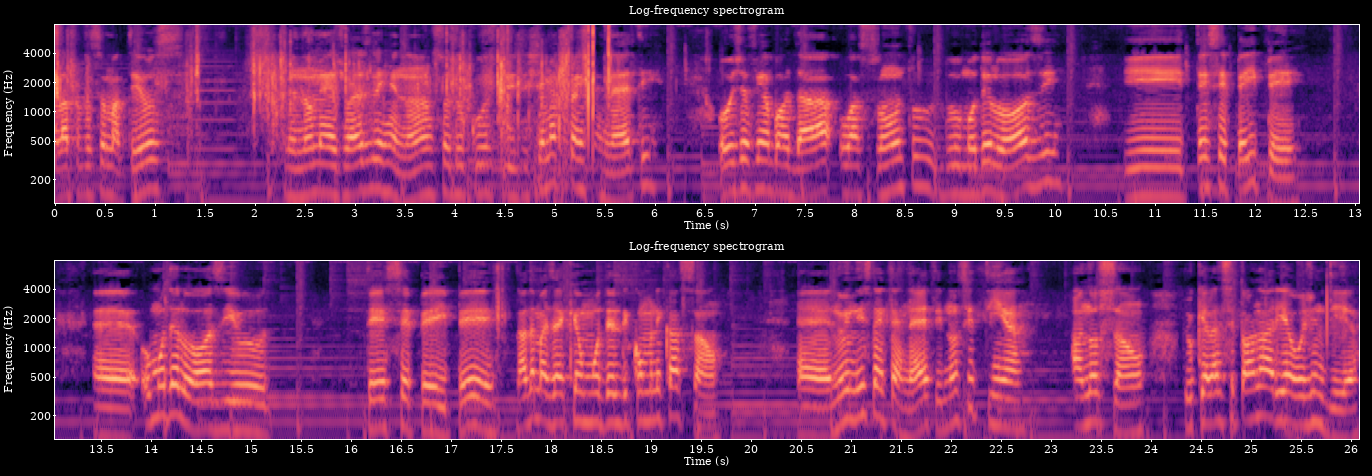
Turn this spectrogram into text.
Olá, professor Matheus. Meu nome é Joesley Renan, sou do curso de Sistemas para a Internet. Hoje eu vim abordar o assunto do modelo OSI e TCP/IP. É, o modelo OSI e o TCP/IP nada mais é que um modelo de comunicação. É, no início da internet não se tinha a noção do que ela se tornaria hoje em dia,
